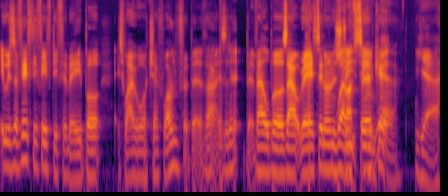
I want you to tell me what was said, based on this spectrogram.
it was a 50 50 for me, but it's why we watch F1 for a bit of that, isn't it? bit of elbows out racing on a Well, street think- circuit. Yeah. Yeah,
